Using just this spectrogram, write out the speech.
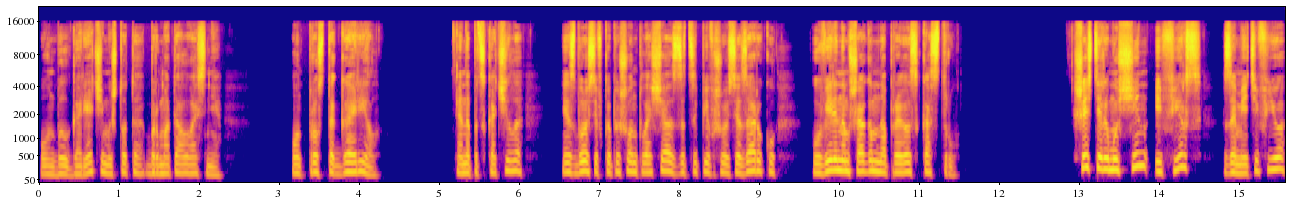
Он был горячим и что-то бормотал во сне. Он просто горел. Она подскочила и, сбросив капюшон плаща, зацепившегося за руку, уверенным шагом направилась к костру. Шестеро мужчин и Фирс, заметив ее,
